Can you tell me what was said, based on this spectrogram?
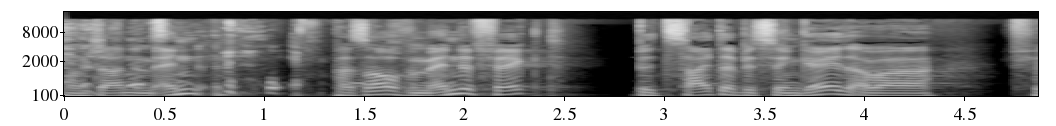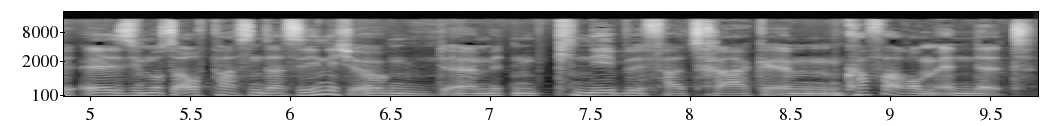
Und dann im Ende, pass auf, im Endeffekt bezahlt er ein bisschen Geld, aber sie muss aufpassen, dass sie nicht irgend äh, mit einem Knebelvertrag im Kofferraum endet.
